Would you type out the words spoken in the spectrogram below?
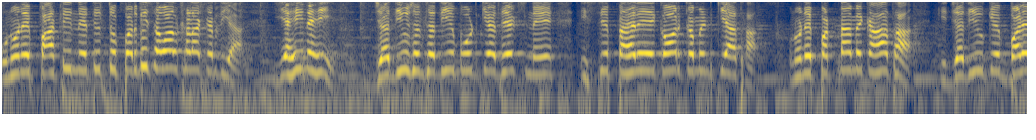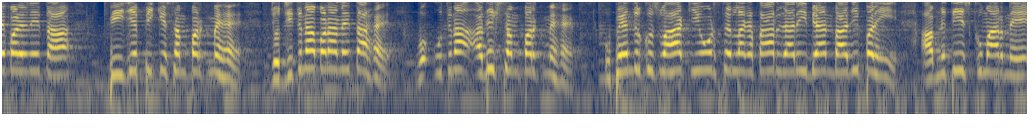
उन्होंने पार्टी नेतृत्व पर भी सवाल खड़ा कर दिया। यही नहीं, जदयू संसदीय बोर्ड के अध्यक्ष ने इससे पहले एक और कमेंट किया था। उन्होंने पटना में कहा था कि जदयू के बड़े बड़े नेता बीजेपी के संपर्क में है, जो जितना बड़ा नेता है वो उतना अधिक संपर्क में है। उपेंद्र कुशवाहा की ओर से लगातार जारी बयानबाजी पर ही अब नीतीश कुमार ने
